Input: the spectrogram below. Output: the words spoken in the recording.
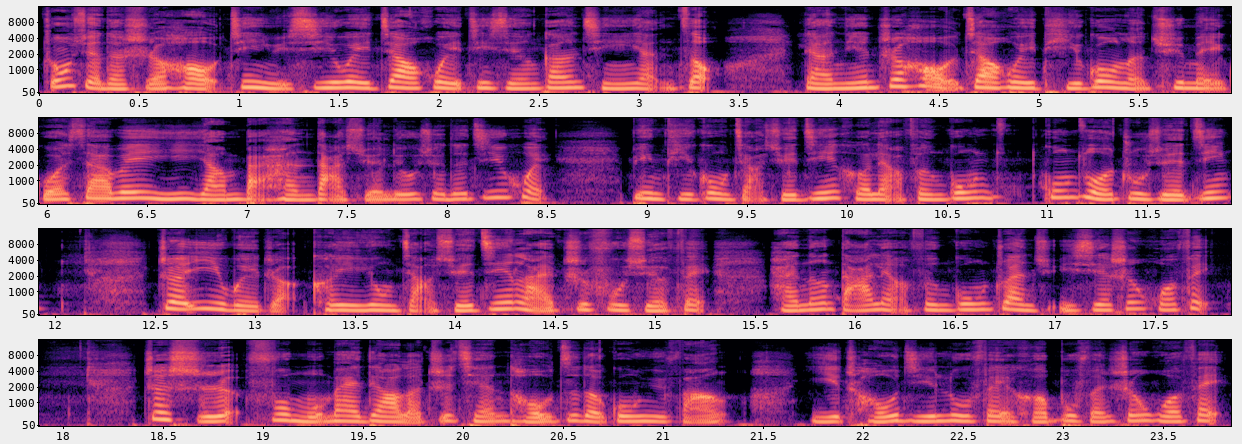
中学的时候，金宇熙为教会进行钢琴演奏。两年之后，教会提供了去美国夏威夷杨百翰大学留学的机会，并提供奖学金和两份工工作助学金。这意味着可以用奖学金来支付学费，还能打两份工赚取一些生活费。这时，父母卖掉了之前投资的公寓房，以筹集路费和部分生活费。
